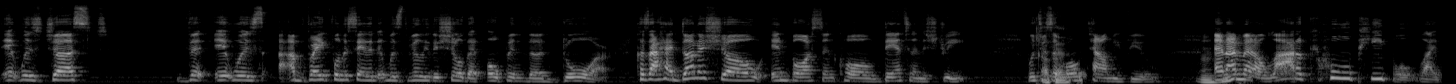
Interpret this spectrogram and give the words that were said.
it was just that it was. I'm grateful to say that it was really the show that opened the door because I had done a show in Boston called Dancing in the Street which was okay. a Motown review. Mm-hmm. And I met a lot of cool people like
